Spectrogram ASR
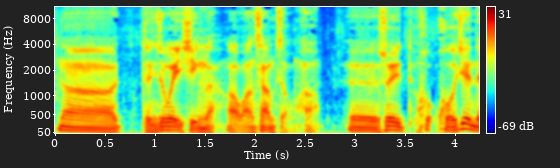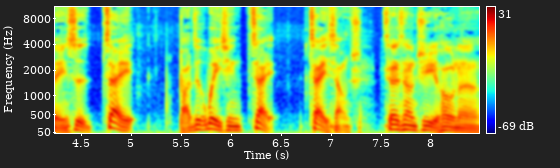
那等于是卫星了啊、哦，往上走哈、哦，呃，所以火火箭等于是再把这个卫星再载上去，载上去以后呢，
